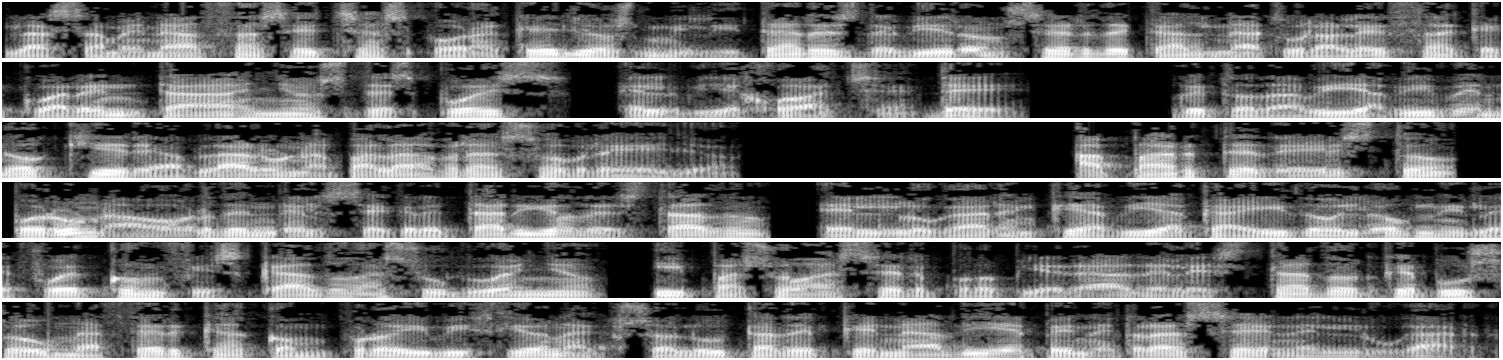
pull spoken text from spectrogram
Las amenazas hechas por aquellos militares debieron ser de tal naturaleza que 40 años después, el viejo H.D. que todavía vive no quiere hablar una palabra sobre ello. Aparte de esto, por una orden del secretario de Estado, el lugar en que había caído el ovni le fue confiscado a su dueño, y pasó a ser propiedad del Estado que puso una cerca con prohibición absoluta de que nadie penetrase en el lugar.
